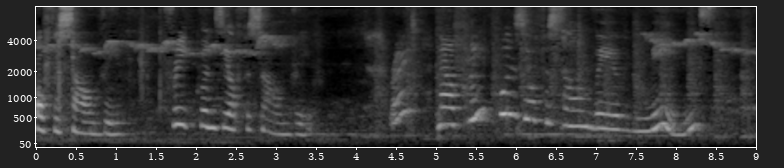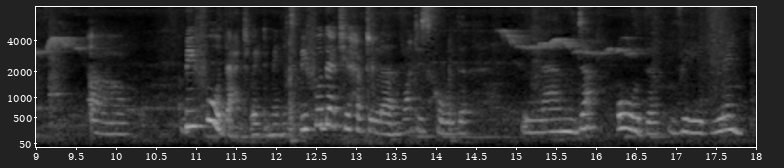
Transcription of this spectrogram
of a sound wave. Frequency of a sound wave. Right? Now, frequency of a sound wave means uh, before that, wait a minute, before that you have to learn what is called the lambda or the wavelength.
